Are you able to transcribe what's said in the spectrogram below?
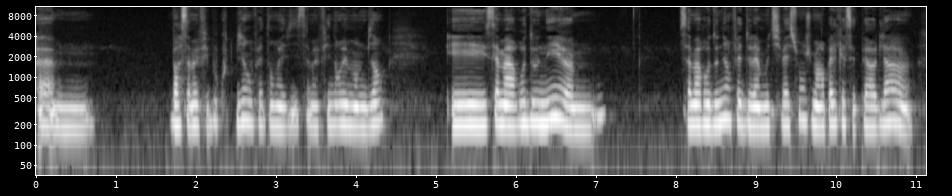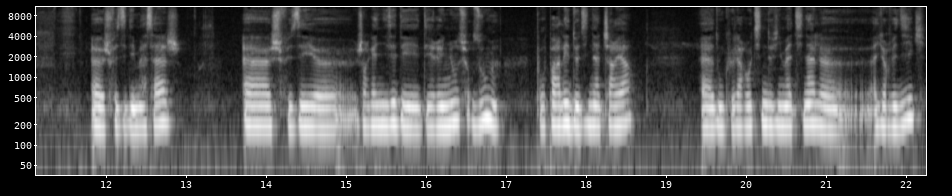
ben, ça m'a fait beaucoup de bien en fait dans ma vie. Ça m'a fait énormément de bien. Et ça m'a redonné, euh, ça m'a redonné en fait de la motivation. Je me rappelle qu'à cette période-là, euh, euh, je faisais des massages, je faisais, j'organisais des, réunions sur Zoom pour parler de dinacharya, donc la routine de vie matinale ayurvédique.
